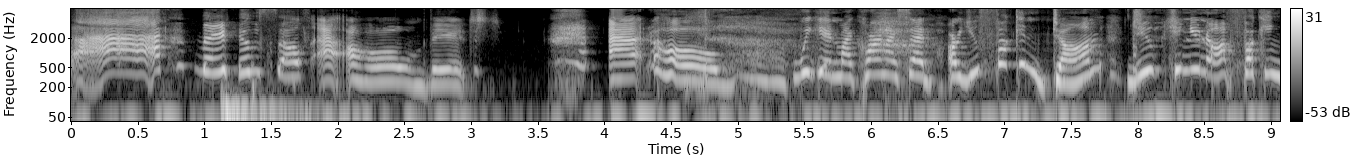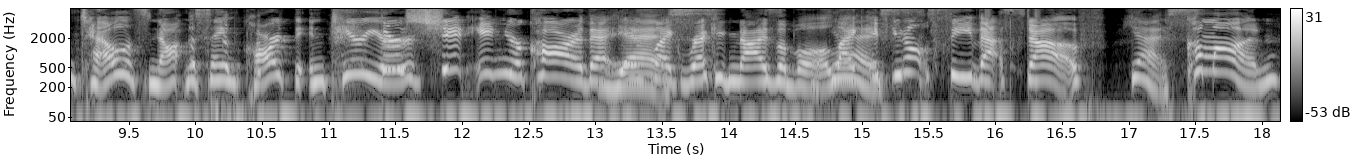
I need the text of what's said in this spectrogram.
Made himself at home, bitch. At home. We get in my car and I said, "Are you fucking dumb? Do you can you not fucking tell it's not the same car? The interior." There's shit in your car that is Yes. like recognizable. Like if you don't see that stuff, yes. come on.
